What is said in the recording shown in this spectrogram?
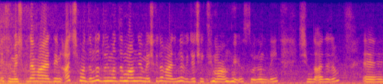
Neyse meşgule verdiğim, açmadığımda duymadığımı anlıyor. Meşgule verdiğimde video çektiğimi anlıyor. Sorun değil. Şimdi ararım. Ee,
